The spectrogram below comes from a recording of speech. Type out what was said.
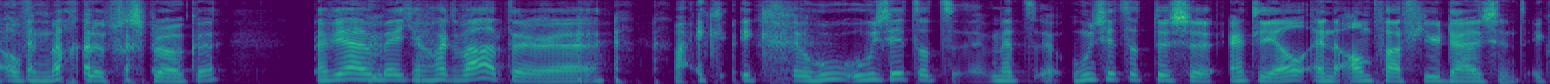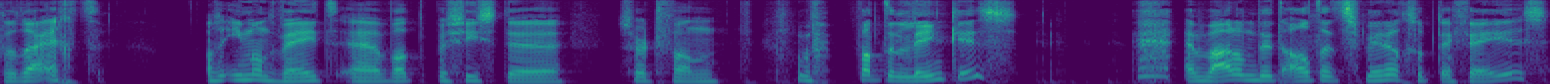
over nachtclubs gesproken. Heb jij een beetje hard water? eh? maar ik, ik, hoe, hoe, zit dat met, hoe zit dat tussen RTL en de AMFA 4000? Ik wil daar echt. Als iemand weet eh, wat precies de soort van. wat de link is. En waarom dit altijd smiddags op tv is.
